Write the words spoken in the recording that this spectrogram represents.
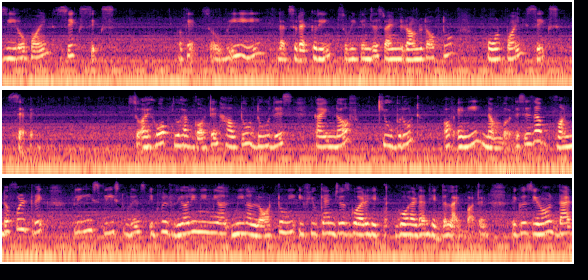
0 0.66 okay so we that's recurring so we can just round, round it off to 4.67 so i hope you have gotten how to do this kind of cube root of any number. This is a wonderful trick. Please please students it will really mean me a, mean a lot to me if you can just go ahead and hit go ahead and hit the like button. Because you know that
